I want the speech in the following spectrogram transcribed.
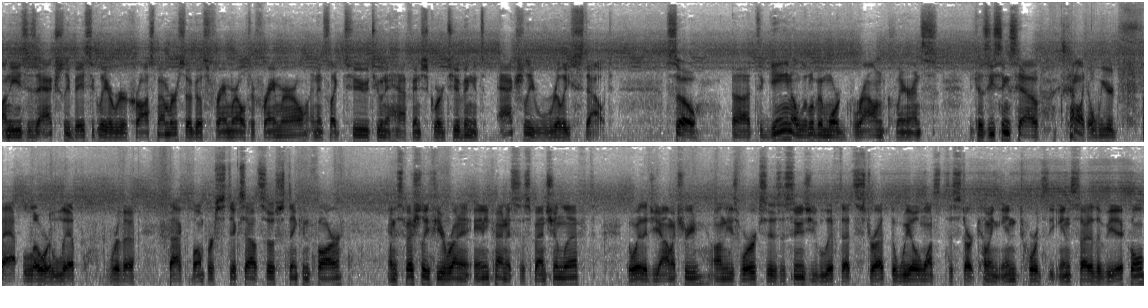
on these is actually basically a rear cross member, so it goes frame rail to frame rail, and it's like two, two and a half inch square tubing. It's actually really stout. So uh, to gain a little bit more ground clearance, because these things have, it's kind of like a weird fat lower lip where the back bumper sticks out so stinking far, and especially if you're running any kind of suspension lift, the way the geometry on these works is as soon as you lift that strut, the wheel wants to start coming in towards the inside of the vehicle,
